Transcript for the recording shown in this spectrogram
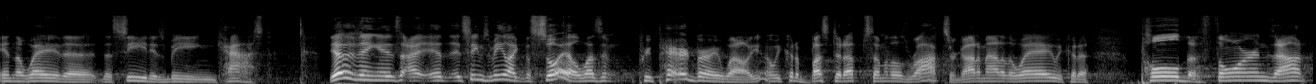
in the way the, the seed is being cast. The other thing is, I, it, it seems to me like the soil wasn't prepared very well. You know, we could have busted up some of those rocks or got them out of the way. We could have pulled the thorns out.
